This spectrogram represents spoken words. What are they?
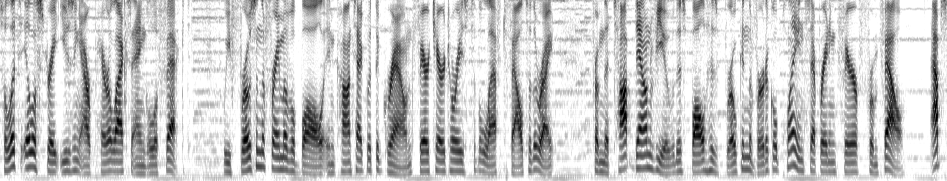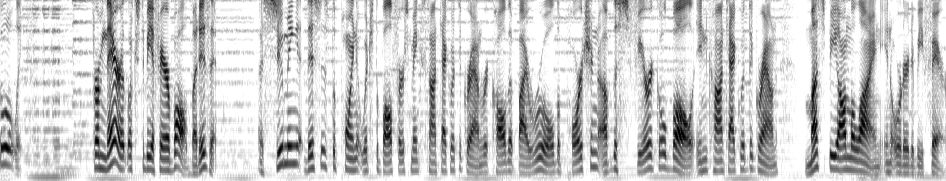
So let's illustrate using our parallax angle effect. We've frozen the frame of a ball in contact with the ground, fair territory is to the left, foul to the right. From the top down view, this ball has broken the vertical plane separating fair from foul. Absolutely. From there, it looks to be a fair ball, but is it? Assuming this is the point at which the ball first makes contact with the ground, recall that by rule, the portion of the spherical ball in contact with the ground must be on the line in order to be fair.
